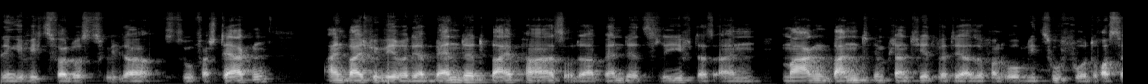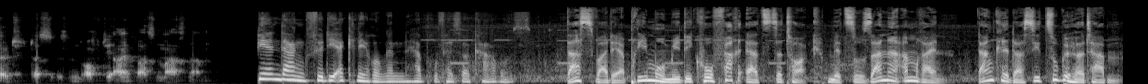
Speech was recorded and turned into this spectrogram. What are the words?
den Gewichtsverlust wieder zu verstärken. Ein Beispiel wäre der Banded Bypass oder Banded Sleeve, dass ein Magenband implantiert wird, der also von oben die Zufuhr drosselt. Das sind oft die einfachsten Maßnahmen. Vielen Dank für die Erklärungen, Herr Professor Karus. Das war der Primo Medico Fachärzte Talk mit Susanne Amrein. Danke, dass Sie zugehört haben.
